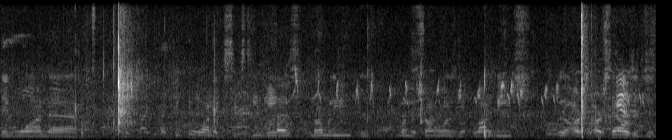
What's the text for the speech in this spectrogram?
they won. Uh, I think they won like 16 games. Normally, the, one of the stronger ones, Long Beach. Our, ourselves, it just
